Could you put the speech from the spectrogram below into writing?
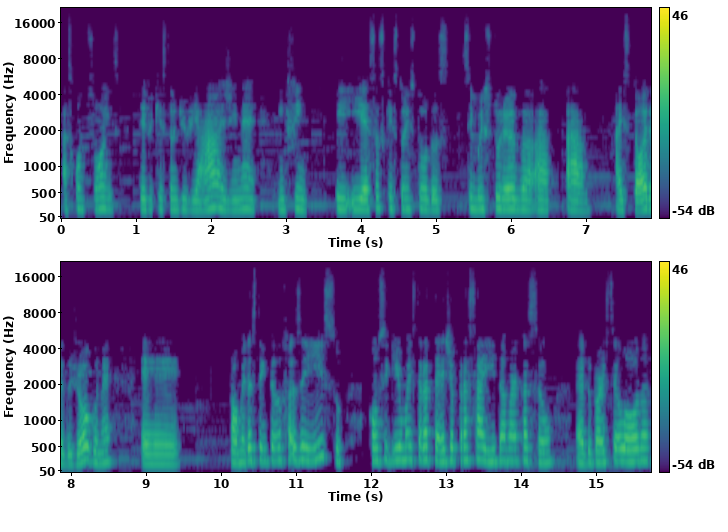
as condições, teve questão de viagem, né? Enfim, e, e essas questões todas se misturando a, a, a história do jogo, né? É, Palmeiras tentando fazer isso, conseguir uma estratégia para sair da marcação é, do Barcelona,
